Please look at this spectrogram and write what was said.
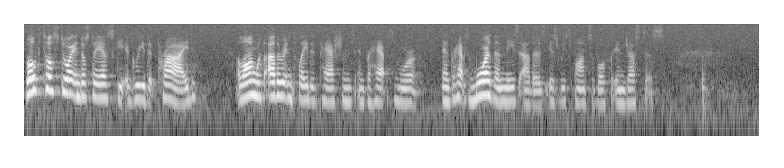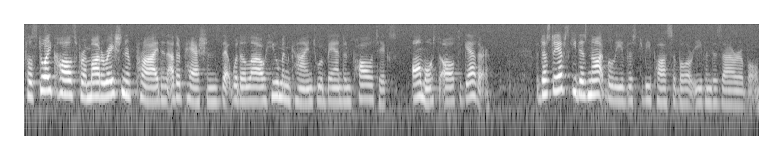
Both Tolstoy and Dostoevsky agree that pride, along with other inflated passions and perhaps more and perhaps more than these others, is responsible for injustice. Tolstoy calls for a moderation of pride and other passions that would allow humankind to abandon politics almost altogether. But Dostoevsky does not believe this to be possible or even desirable.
